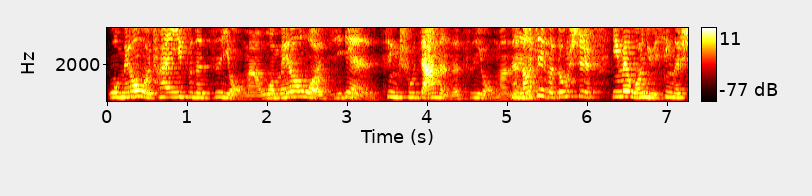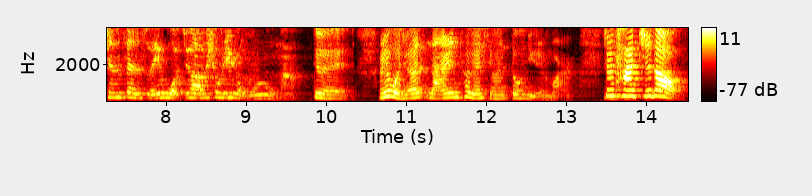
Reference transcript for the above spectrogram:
我没有我穿衣服的自由吗？我没有我几点进出家门的自由吗？难道这个都是因为我女性的身份，所以我就要受这种侮辱吗？对，而且我觉得男人特别喜欢逗女人玩儿，就是他知道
